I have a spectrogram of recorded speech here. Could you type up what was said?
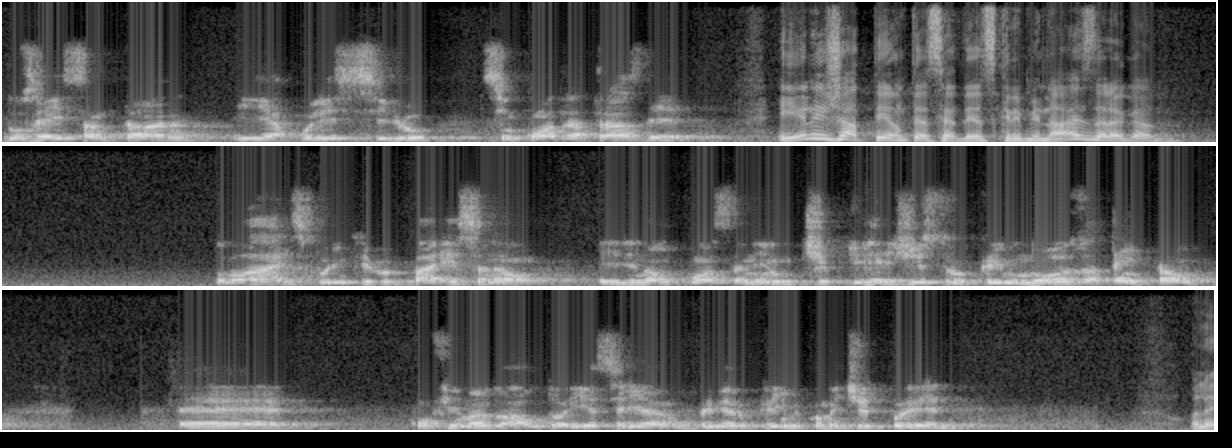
dos Reis Santana e a Polícia Civil se encontra atrás dele. Ele já tem antecedentes criminais, delegado? Loares, por incrível que pareça, não. Ele não consta nenhum tipo de registro criminoso até então. É, confirmando a autoria, seria o primeiro crime cometido por ele. Olha,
